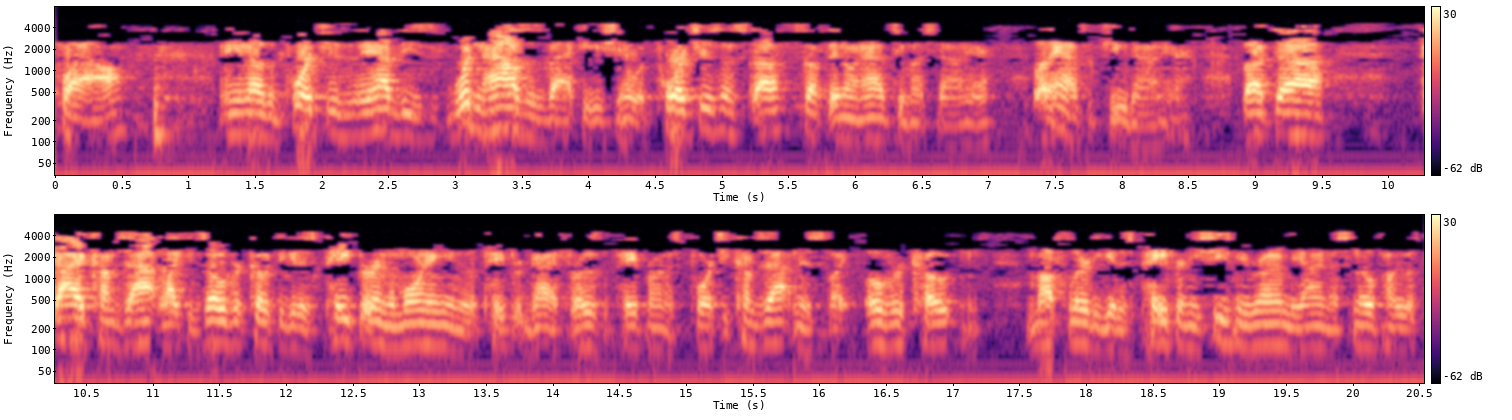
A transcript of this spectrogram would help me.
plow. And you know, the porches, they have these wooden houses back east, you know, with porches and stuff, stuff they don't have too much down here. Well, they have a few down here. But, uh, guy comes out in like his overcoat to get his paper in the morning, you know, the paper guy throws the paper on his porch. He comes out in his like overcoat and muffler to get his paper and he sees me running behind the snow pile. He goes,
